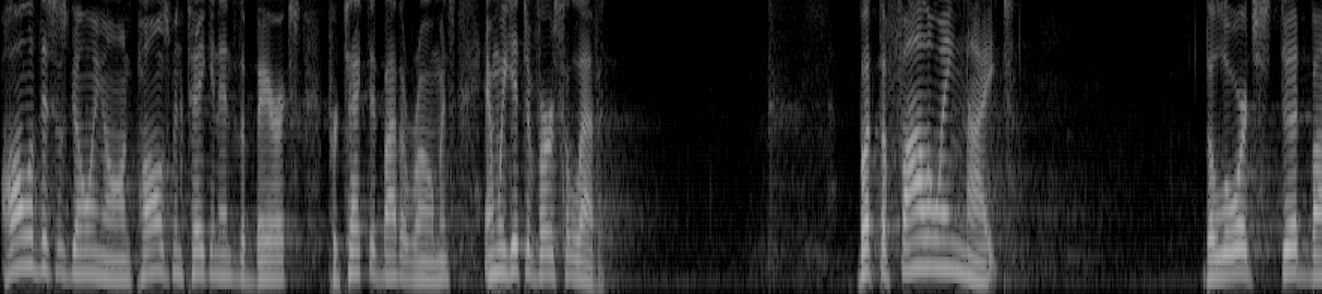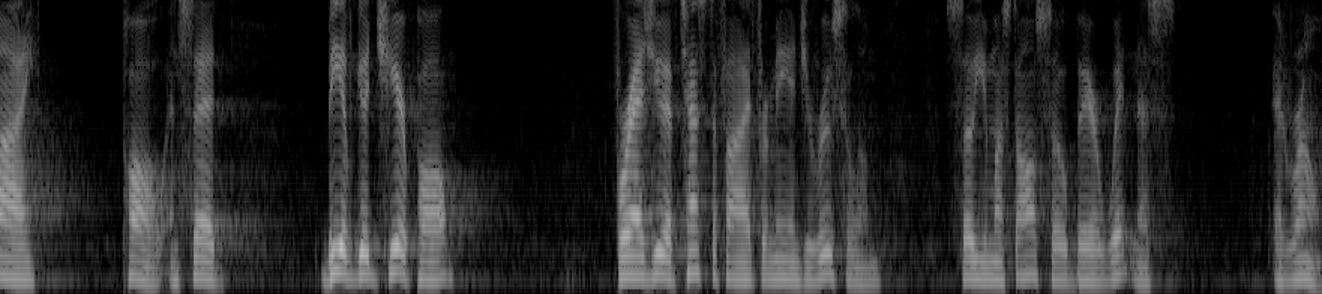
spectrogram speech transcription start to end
All of this is going on. Paul's been taken into the barracks, protected by the Romans, and we get to verse 11. But the following night, the Lord stood by Paul and said, Be of good cheer, Paul, for as you have testified for me in Jerusalem, so you must also bear witness at Rome.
